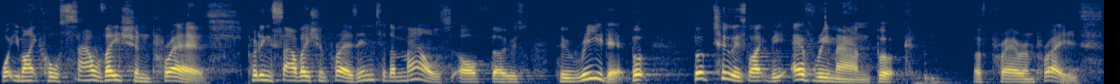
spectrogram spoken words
what you might call salvation prayers, putting salvation prayers into the mouths of those who read it. Book, book two is like the everyman book of prayer and praise.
